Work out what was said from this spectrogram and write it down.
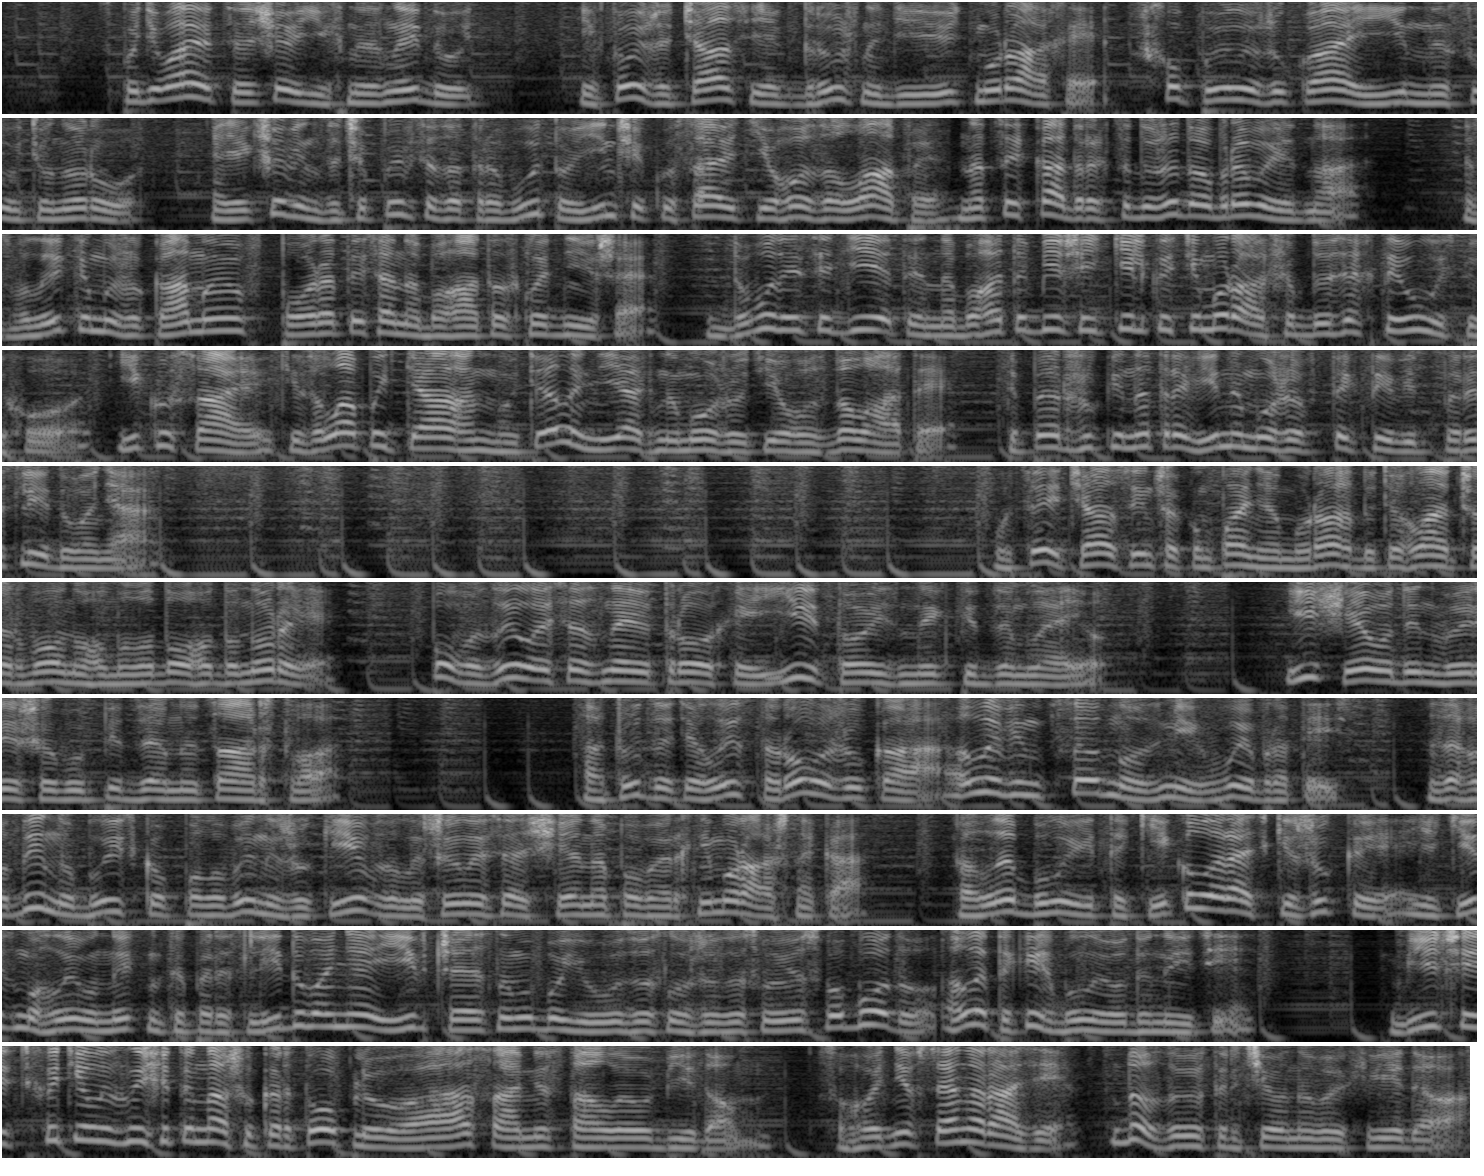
Сподіваються, що їх не знайдуть. І в той же час, як дружно діють мурахи, схопили жука і несуть у нору. А якщо він зачепився за траву, то інші кусають його за лапи. На цих кадрах це дуже добре видно. З великими жуками впоратися набагато складніше. Доводиться діяти набагато більшій кількості мурах, щоб досягти успіху. І кусають, і за лапи тягнуть, але ніяк не можуть його здолати. Тепер жуки на траві не може втекти від переслідування. У цей час інша компанія мурах дотягла червоного молодого до нори, повозилася з нею трохи, і той зник під землею. І ще один вирішив у підземне царство. А тут затягли старого жука, але він все одно зміг вибратись. За годину близько половини жуків залишилися ще на поверхні мурашника. Але були і такі колорадські жуки, які змогли уникнути переслідування і в чесному бою заслужили свою свободу, але таких були одиниці. Більшість хотіли знищити нашу картоплю, а самі стали обідом. Сьогодні все наразі. До зустрічі у нових відео.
